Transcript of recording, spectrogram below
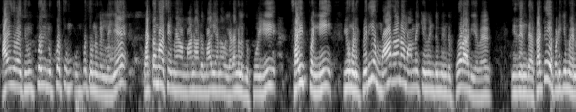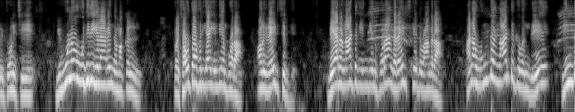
ஆயிரத்தி தொள்ளாயிரத்தி முப்பது முப்பத்து முப்பத்தொன்னுகள்லேயே வட்டமாசை மா- மாநாடு மாதிரியான ஒரு இடங்களுக்கு போய் ஃபைட் பண்ணி இவங்களுக்கு பெரிய மாகாணம் அமைக்க வேண்டும் என்று போராடியவர். இது இந்த கட்டுரையை படிக்கும்போது எனக்கு தோணுச்சு இவ்வளோ உதிரிகளாக இந்த மக்கள் இப்போ சவுத் ஆப்பிரிக்கா இந்தியன் போகிறான் அவனுக்கு ரைட்ஸ் இருக்குது வேறு நாட்டுக்கு இந்தியன் போகிறான் அங்கே ரைட்ஸ் கேட்டு வாங்குறான். ஆனால் உங்கள் நாட்டுக்கு வந்து இந்த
